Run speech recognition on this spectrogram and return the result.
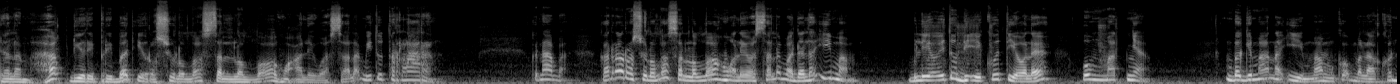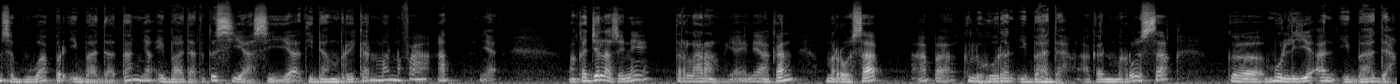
dalam hak diri pribadi Rasulullah Sallallahu Alaihi Wasallam itu terlarang. Kenapa? Karena Rasulullah Sallallahu Alaihi Wasallam adalah imam. Beliau itu diikuti oleh umatnya. Bagaimana imam kok melakukan sebuah peribadatan yang ibadat itu sia-sia tidak memberikan manfaat ya. Maka jelas ini terlarang ya ini akan merusak apa keluhuran ibadah, akan merusak kemuliaan ibadah.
